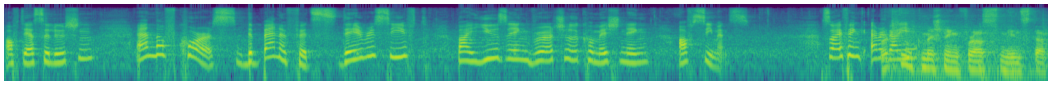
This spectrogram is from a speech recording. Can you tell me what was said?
of their solution and of course the benefits they received by using virtual commissioning of Siemens. So I think everybody. Virtual commissioning for us means that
